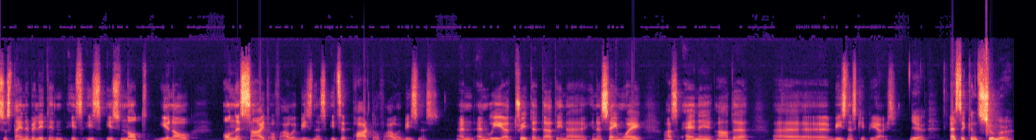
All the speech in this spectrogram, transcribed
sustainability is, is, is not, you know, on the side of our business. It's a part of our business. And, and we are treated that in a in the same way as any other uh, business KPIs. Yeah, as a consumer,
